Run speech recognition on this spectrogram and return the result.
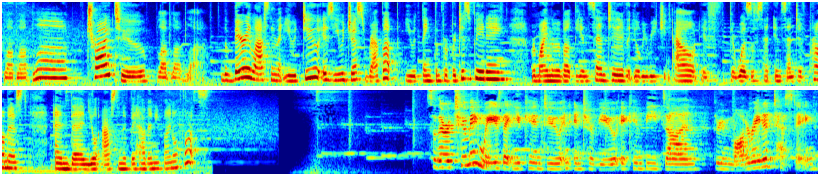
blah, blah, blah try to blah blah blah. The very last thing that you would do is you would just wrap up. You would thank them for participating, remind them about the incentive that you'll be reaching out if there was an incentive promised, and then you'll ask them if they have any final thoughts. So there are two main ways that you can do an interview. It can be done through moderated testing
